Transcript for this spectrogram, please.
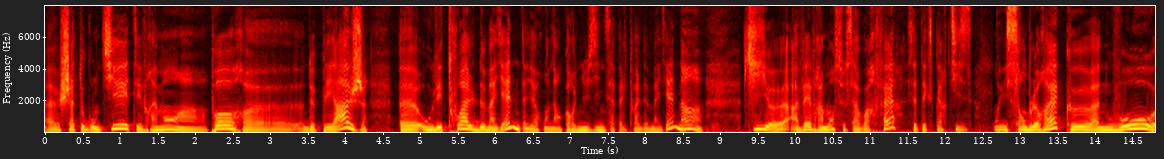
Euh, Château-Gontier était vraiment un port euh, de péage où les toiles de Mayenne, d'ailleurs on a encore une usine qui s'appelle Toile de Mayenne, hein, qui avait vraiment ce savoir-faire, cette expertise. Il semblerait que à nouveau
